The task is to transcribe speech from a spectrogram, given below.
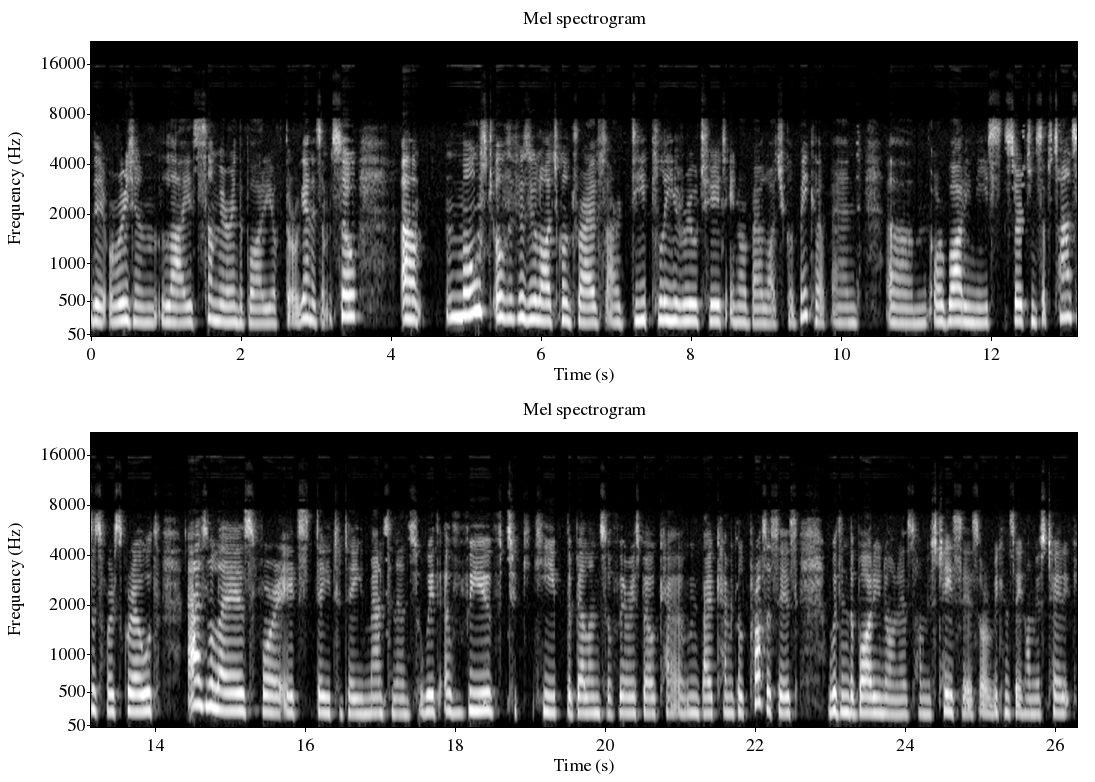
the origin lies somewhere in the body of the organism. So um, most of the physiological drives are deeply rooted in our biological makeup and um, our body needs certain substances for its growth as well as for its day-to-day maintenance with a view to keep the balance of various biochem biochemical processes within the body known as homeostasis or we can say homeostatic.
